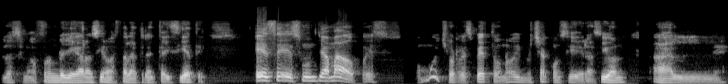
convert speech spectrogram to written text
los semáforos no llegaron sino hasta la 37. Ese es un llamado, pues, con mucho respeto ¿no? y mucha consideración al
